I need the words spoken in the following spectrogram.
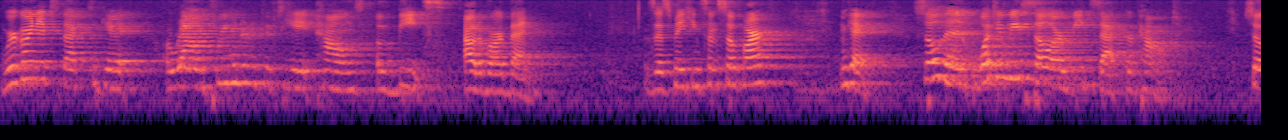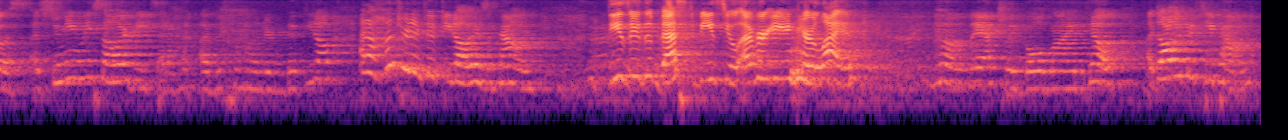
we're going to expect to get around 358 pounds of beets out of our bed. Is this making sense so far? Okay, so then what do we sell our beets at per pound? So assuming we sell our beets at $150, at $150 a pound, these are the best beets you'll ever eat in your life. No, they actually gold lined. No, $1.50 a pound.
